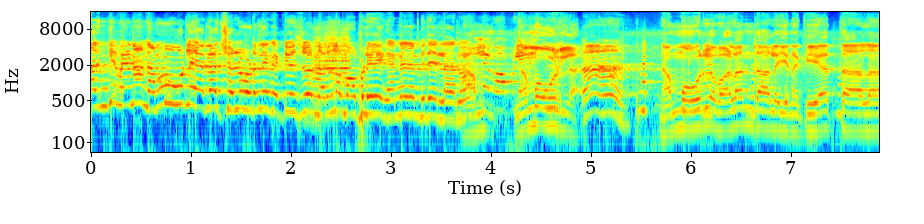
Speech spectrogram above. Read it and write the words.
அங்க வேணா நம்ம ஊர்ல யாராவது சொல்ல உடனே கட்டி வச்சோம் நல்ல மாப்பிள்ளைங்க எங்க அண்ணன் நம்பி தான் எல்லாரும். நம்ம- ஊர்ல. நம்ம ஊர்ல வளர்ந்தால எனக்கு ஏத்தாளா?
